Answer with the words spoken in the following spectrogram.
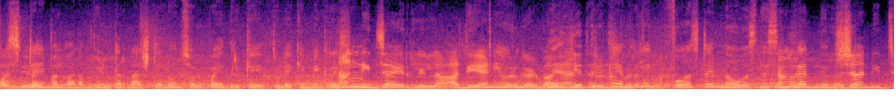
ಫಸ್ಟ್ ಟೈಮ್ ಅಲ್ವಾ ನಮ್ದು ಇಂಟರ್ನ್ಯಾಷನಲ್ ಒಂದು ಸ್ವಲ್ಪ ಹೆದರಿಕೆ ಇತ್ತು ಲೈಕ್ ಇಮಿಗ್ರೇಷನ್ ನಿಜ ಇರಲಿಲ್ಲ. ಅದು ಏನು ಇವ್ರುಗಳು ಭಯ ಹೆದರಿಕೆ ಅಂದರೆ ಲೈಕ್ ಫಸ್ಟ್ ಟೈಮ್ ನರ್ವಸ್ನೆಸ್ ನಂಗೆ ಅದು ನಿಜ ನಿಜ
